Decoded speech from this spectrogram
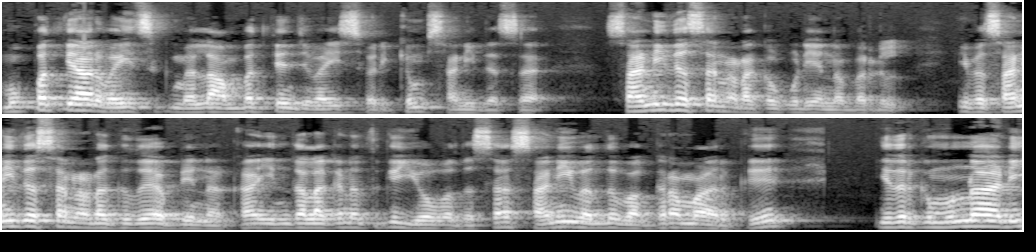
முப்பத்தி ஆறு வயசுக்கு மேலே ஐம்பத்தஞ்சு வயசு வரைக்கும் சனி தசை. சனி தசை நடக்கக்கூடிய நபர்கள். இப்போ சனி தசை நடக்குது அப்படின்னாக்கா இந்த லக்னத்துக்கு யோக தசை. சனி வந்து வக்ரமாக இருக்குது இதற்கு முன்னாடி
